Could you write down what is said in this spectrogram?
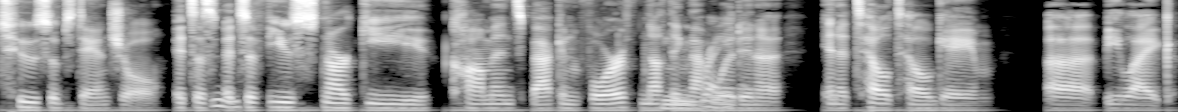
too substantial. It's a Mm. it's a few snarky comments back and forth. Nothing Mm. that Right. would in a in a Telltale game uh be like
